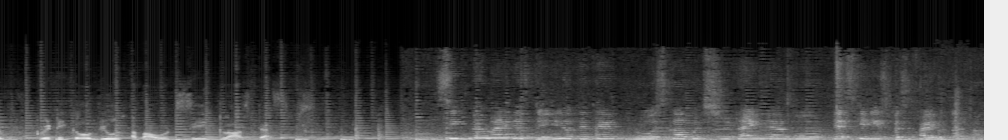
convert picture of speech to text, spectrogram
Critical views about C class tests. सीख में हमारे टेस्ट डेली होते थे। रोज का कुछ टाइम है, वो टेस्ट के लिए स्पेसिफाइड होता था।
